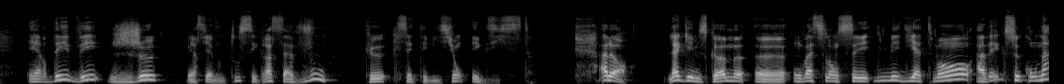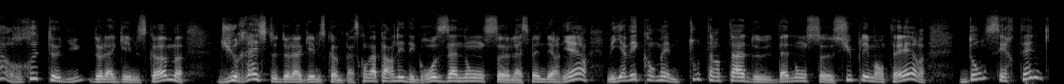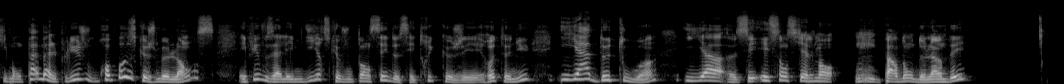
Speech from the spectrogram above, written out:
Merci à vous tous, c'est grâce à vous que cette émission existe. Alors, la Gamescom. Euh, on va se lancer immédiatement avec ce qu'on a retenu de la Gamescom, du reste de la Gamescom, parce qu'on a parlé des grosses annonces euh, la semaine dernière, mais il y avait quand même tout un tas d'annonces supplémentaires, dont certaines qui m'ont pas mal plu. Je vous propose que je me lance, et puis vous allez me dire ce que vous pensez de ces trucs que j'ai retenus. Il y a de tout. Hein. Il y a, c'est essentiellement, pardon, de l'indé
